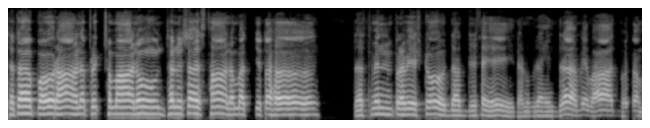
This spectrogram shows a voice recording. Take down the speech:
तथा पौराण पृक्षमानो धनुष स्थान अच्युत तस्मिन प्रविष्टो ददृशे धनुरेन्द्र विवाद्भुतम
